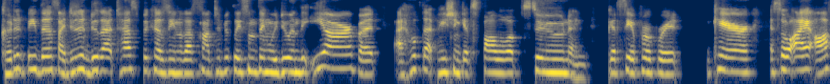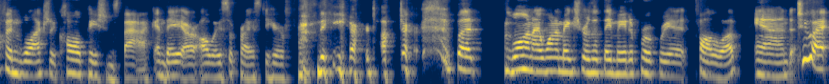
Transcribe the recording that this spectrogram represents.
could it be this? I didn't do that test because, you know, that's not typically something we do in the ER, but I hope that patient gets follow up soon and gets the appropriate care. So I often will actually call patients back and they are always surprised to hear from the ER doctor. But one i want to make sure that they made appropriate follow-up. And two i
